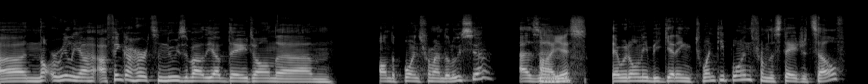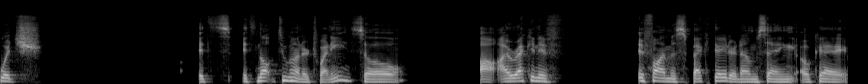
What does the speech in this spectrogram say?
Uh not really. I, I think I heard some news about the update on um on the points from Andalusia as in Ah, yes. They would only be getting 20 points from the stage itself, which it's it's not 220. So uh, I reckon if if I'm a spectator and I'm saying, okay,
